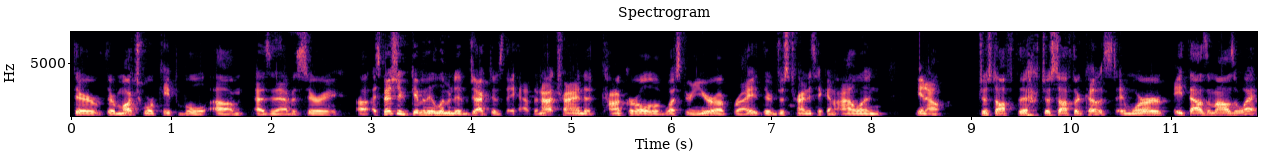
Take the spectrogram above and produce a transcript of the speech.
they're they're much more capable um, as an adversary, uh, especially given the limited objectives they have. They're not trying to conquer all of Western Europe, right? They're just trying to take an island, you know, just off the just off their coast, and we're eight thousand miles away.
